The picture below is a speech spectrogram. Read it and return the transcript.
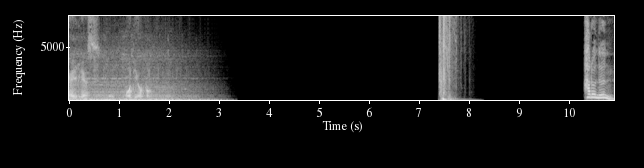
KBS 오디오북 하루는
